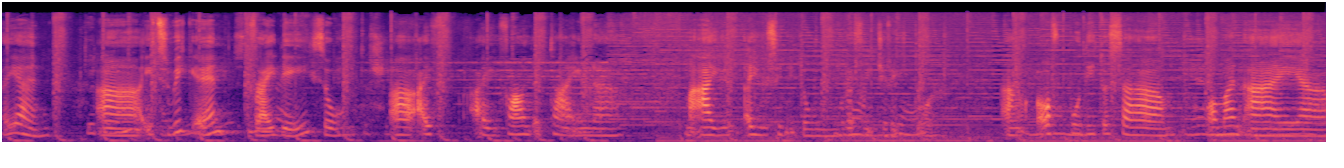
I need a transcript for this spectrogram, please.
ayan. Uh, it's weekend, Friday. So, uh, I, I found a time na maayos ayusin itong refrigerator. Ang off po dito sa Oman ay uh,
